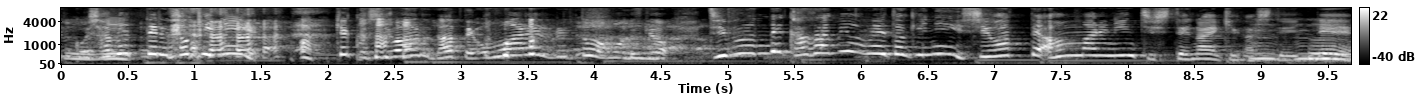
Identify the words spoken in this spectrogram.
う喋ってる時に、あ結構シワあるなって思われるとは思うんですけど自分で鏡を見る時にシワってあんまり認知してない気がしていて、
